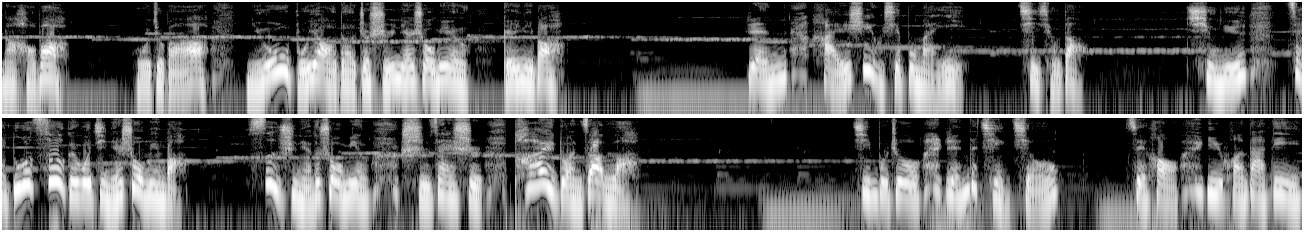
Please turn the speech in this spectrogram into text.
那好吧，我就把牛不要的这十年寿命给你吧。”人还是有些不满意，祈求道：“请您再多赐给我几年寿命吧，四十年的寿命实在是太短暂了。”禁不住人的请求，最后玉皇大帝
